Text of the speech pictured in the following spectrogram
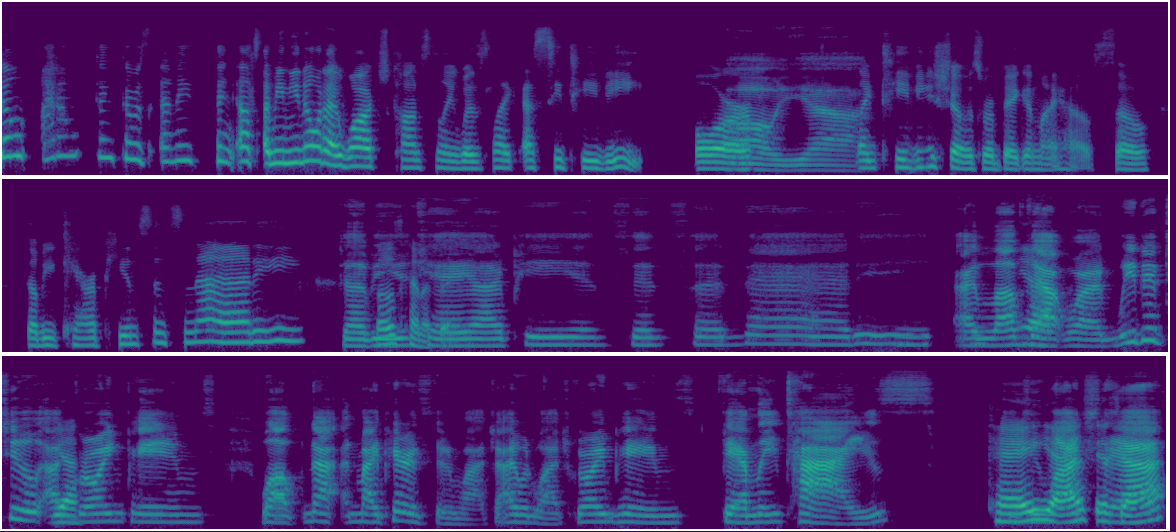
don't I don't think there was anything else. I mean, you know what I watched constantly was like SCTV or oh yeah like tv shows were big in my house so wkrp in cincinnati wkrp in cincinnati i mm-hmm. love yeah. that one we did too uh, yeah. growing pains well not my parents didn't watch i would watch growing pains family ties okay yes, yes, yes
